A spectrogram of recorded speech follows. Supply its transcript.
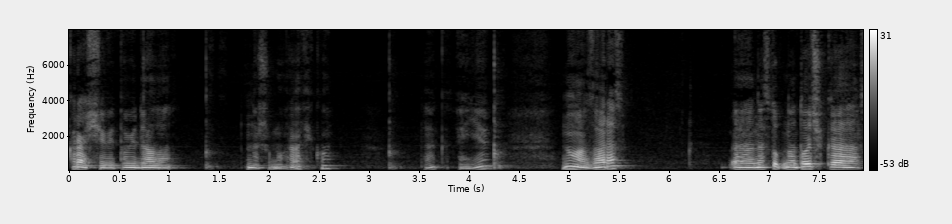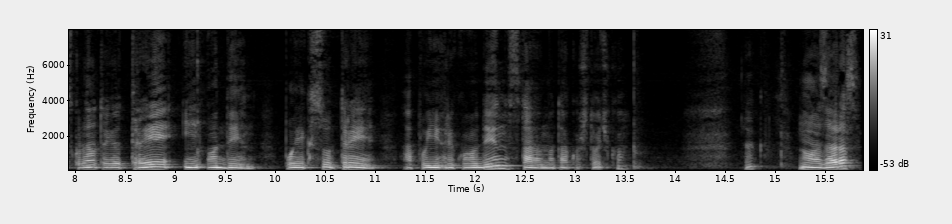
краще відповідала нашому графіку. Так, є. Ну, а зараз е, наступна точка з координатою 3 і 1. По х 3, а по y 1 ставимо також точку. Так. Ну, а зараз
